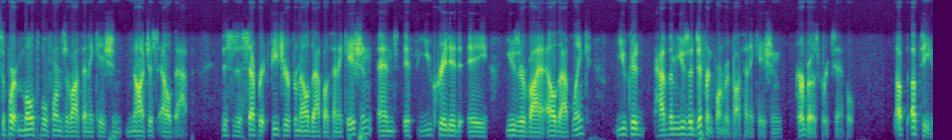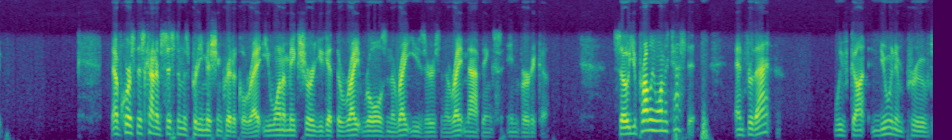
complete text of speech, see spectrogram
support multiple forms of authentication, not just LDAP. This is a separate feature from LDAP authentication, and if you created a user via LDAP link, you could have them use a different form of authentication, Kerberos, for example. Up, up to you. Now, of course, this kind of system is pretty mission critical, right? You want to make sure you get the right roles and the right users and the right mappings in Vertica. So you probably want to test it. And for that, we've got new and improved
